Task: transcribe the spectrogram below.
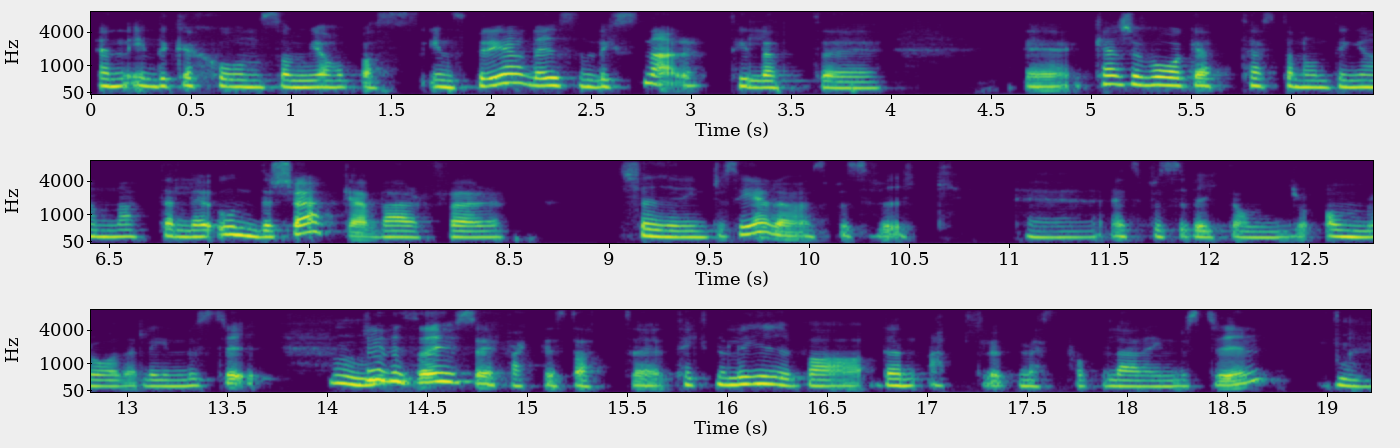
en indikation som jag hoppas inspirerar dig som lyssnar till att eh, eh, kanske våga testa någonting annat eller undersöka varför tjejer är intresserade av en specifik ett specifikt område eller industri. Mm. Det visar ju sig faktiskt att eh, teknologi var den absolut mest populära industrin. Mm.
